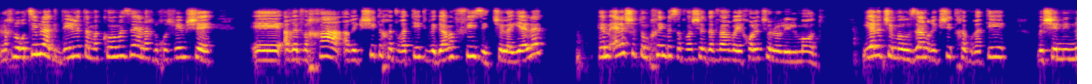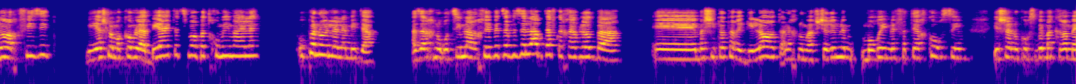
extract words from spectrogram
אנחנו רוצים להגדיל את המקום הזה, אנחנו חושבים שהרווחה הרגשית, החברתית וגם הפיזית של הילד הם אלה שתומכים בסופו של דבר ביכולת שלו ללמוד. ילד שמאוזן רגשית חברתית ושנינוח פיזית ויש לו מקום להביע את עצמו בתחומים האלה, הוא פנוי ללמידה. אז אנחנו רוצים להרחיב את זה וזה לאו דווקא חייב להיות ב, אה, בשיטות הרגילות, אנחנו מאפשרים למורים לפתח קורסים, יש לנו קורס במקרמה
